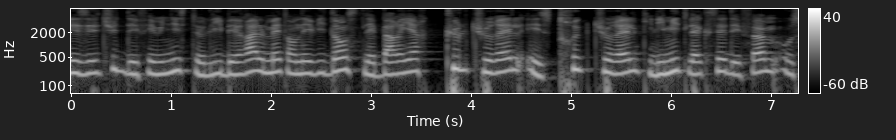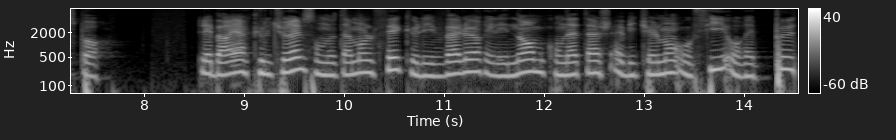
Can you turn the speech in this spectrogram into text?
Les études des féministes libérales mettent en évidence les barrières culturelles et structurelles qui limitent l'accès des femmes au sport. Les barrières culturelles sont notamment le fait que les valeurs et les normes qu'on attache habituellement aux filles auraient peu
